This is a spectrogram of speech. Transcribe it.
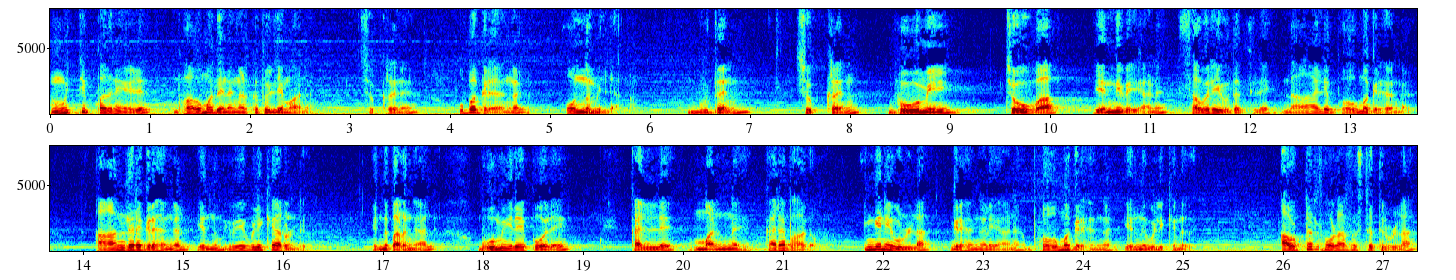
നൂറ്റി പതിനേഴ് ഭൗമദിനങ്ങൾക്ക് തുല്യമാണ്. ശുക്രന് ഉപഗ്രഹങ്ങൾ ഒന്നുമില്ല. ബുധൻ ശുക്രൻ ഭൂമി ചൊവ്വ എന്നിവയാണ് സൗരയൂഥത്തിലെ നാല് ഭൗമഗ്രഹങ്ങൾ. ആന്തരഗ്രഹങ്ങൾ എന്നും ഇവയെ വിളിക്കാറുണ്ട്. എന്ന് പറഞ്ഞാൽ ഭൂമിയിലെ പോലെ കല്ല് മണ്ണ് കരഭാഗം ഇങ്ങനെയുള്ള ഗ്രഹങ്ങളെയാണ് ഭൗമഗ്രഹങ്ങൾ എന്ന് വിളിക്കുന്നത്. ഔട്ടർ സോളാർ സിസ്റ്റത്തിലുള്ള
